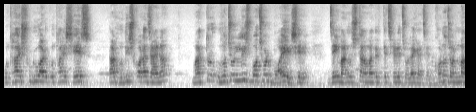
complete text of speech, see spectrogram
কোথায় শুরু আর কোথায় শেষ তার হদিশ করা যায় না। মাত্র উনচল্লিশ বছর বয়সে যেই মানুষটা আমাদেরকে ছেড়ে চলে গেছেন, ক্ষণজন্মা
